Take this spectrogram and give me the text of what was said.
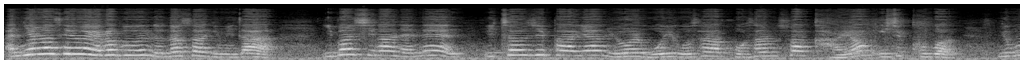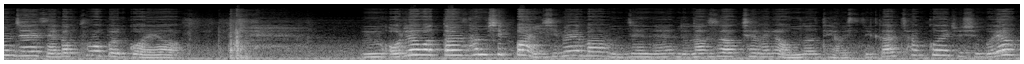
안녕하세요 여러분 누나수학입니다. 이번 시간에는 2018년 6월 모의고사 고3 수학 가형 29번 이 문제를 제가 풀어볼 거예요. 음, 어려웠던 30번, 21번 문제는 누나수학 채널에 업로드되어 있으니까 참고해 주시고요.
